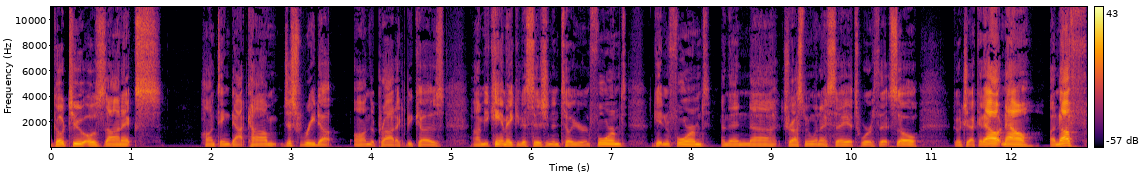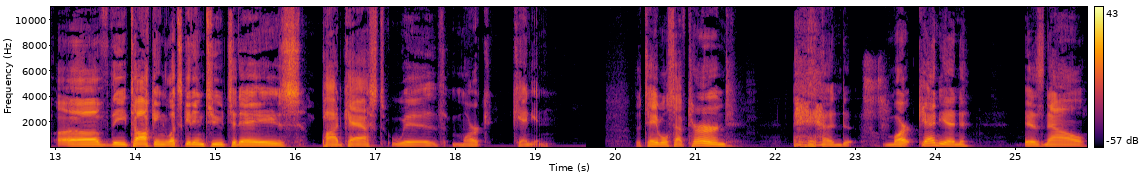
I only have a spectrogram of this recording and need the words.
go to ozonicshunting.com. Just read up on the product because um, you can't make a decision until you're informed. Get informed, and then uh, trust me when I say it's worth it. So go check it out. Now, enough of the talking. Let's get into today's podcast with Mark Kenyon. The tables have turned, and Mark Kenyon is now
